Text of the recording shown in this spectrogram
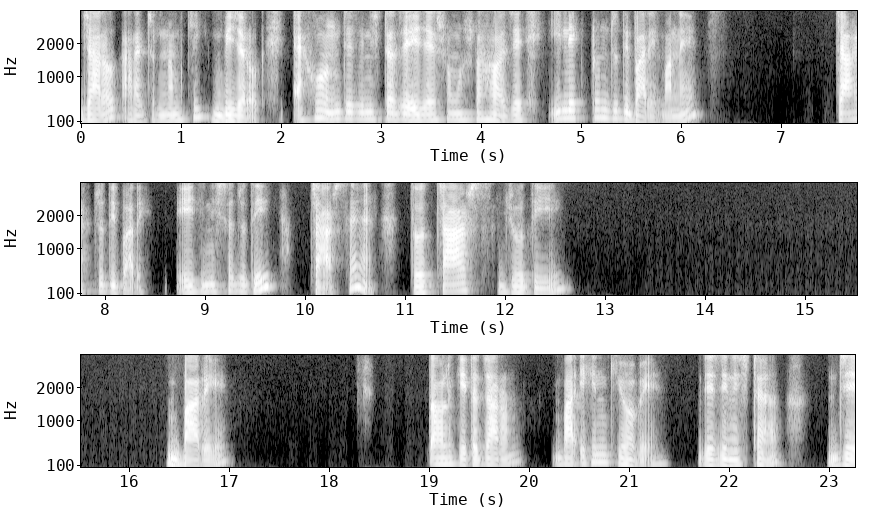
জারক আর একজনের নাম কি? বিচারক এখন যে জিনিসটা যে এই যে সমস্যা হয় যে ইলেকট্রন যদি বাড়ে মানে চার্জ যদি বাড়ে, এই জিনিসটা যদি চার্জ হ্যাঁ? তো চার্জ যদি বাড়ে, তাহলে কি এটা জারণ? বা এখানে কি হবে যে জিনিসটা যে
